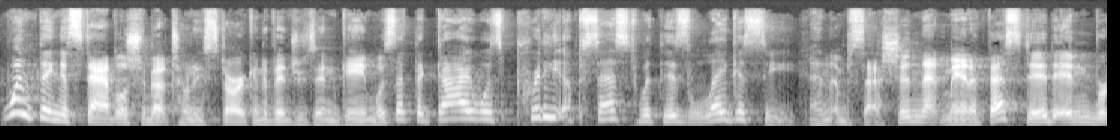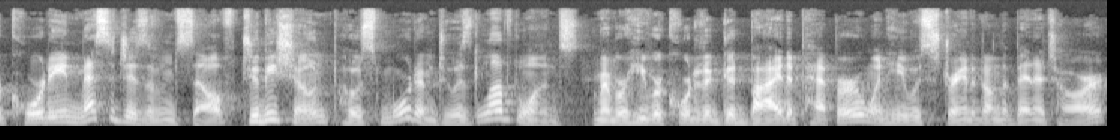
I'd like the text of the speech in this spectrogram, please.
One thing established about Tony Stark in Avengers Endgame was that the guy was pretty obsessed with his legacy, an obsession that manifested in recording messages of himself to be shown post mortem to his loved ones. Remember, he recorded a goodbye to Pepper when he was stranded on the Benatar,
